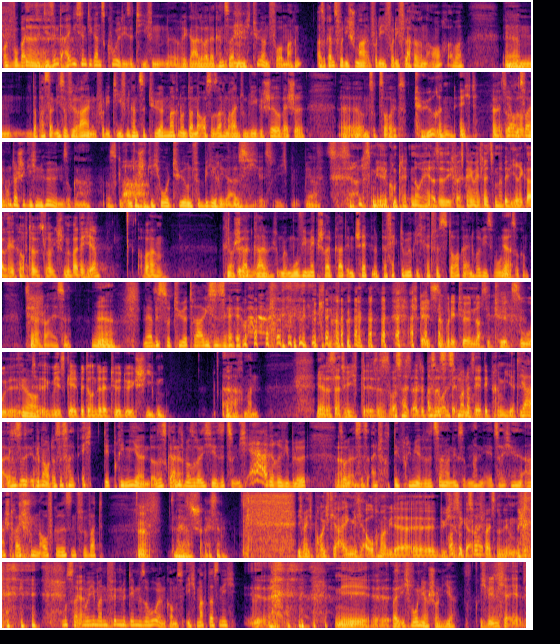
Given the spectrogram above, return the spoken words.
Und wobei, die, die sind, eigentlich sind die ganz cool, diese tiefen äh, Regale, weil da kannst du dann nämlich Türen vormachen. Also kannst vor die schmal, vor die, vor die flacheren auch, aber ähm, da passt halt nicht so viel rein. Und vor die tiefen kannst du Türen machen und dann auch so Sachen reintun wie Geschirr, Wäsche äh, und so Zeugs. Türen, echt? Also ja, und so- zwar in unterschiedlichen Höhen sogar. Also es gibt unterschiedlich hohe Türen für Billigregale. Also ich, ich, ja. Das ist ja alles mir komplett neu. Also ich weiß gar nicht, wann ich das letzte Mal Billigregale gekauft habe. Das ist, glaube ich, schon eine Weile her. Aber Genau, schreibt Ähm. gerade, Movie Mac schreibt gerade in den Chat, ne? Perfekte Möglichkeit für Stalker in Holgis Wohnung Ja. zu kommen. Tja. Scheiße. Ja, Naja, bis zur Tür trage ich sie selber. stellst du vor die Tür und lass die Tür zu. Genau. Irgendwie das Geld bitte unter der Tür durchschieben. Ach man. Ja, das ist natürlich, das ist was, Ist halt- also bei also sowas ist immer noch- sehr deprimiert. Ja, es ist genau, das ist halt echt deprimierend. Also es ist gar Ja. nicht mal so, dass ich hier sitze und mich ärgere wie blöd, sondern es ist einfach deprimierend. Du sitzt da und denkst, Mann, jetzt habe ich mir den Arsch drei Stunden aufgerissen für was? Ja, das Naja. ist scheiße. Ich meine, ich bräuchte ja eigentlich auch mal wieder äh, Bücherregale. Zeit. Ich weiß nur, den, Du musst halt Ja. nur jemanden finden, mit dem du so holen kommst. Ich mach das nicht, nee, äh, weil ich wohne ja schon hier. ich will mich ja, äh,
